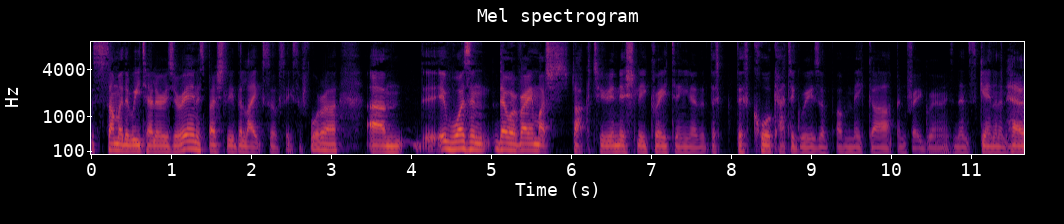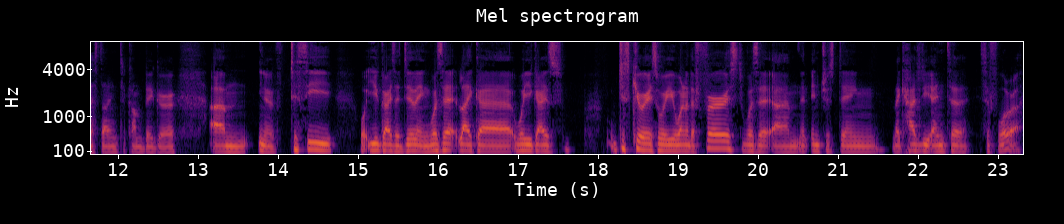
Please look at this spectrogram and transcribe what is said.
some of the retailers you're in, especially the likes of say Sephora, um, it wasn't. They were very much stuck to initially creating, you know, the, the, the, core categories of, of makeup and fragrance, and then skin, and then hair starting to come bigger. Um, you know, to see what you guys are doing, was it like, uh, were you guys just curious? Were you one of the first? Was it um, an interesting? Like, how did you enter Sephora?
